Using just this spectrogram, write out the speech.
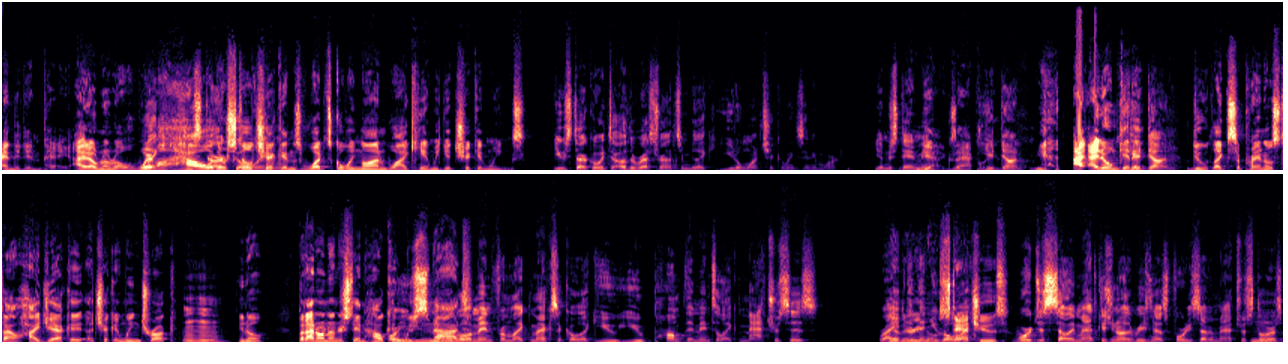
and they didn't pay. I don't know where Like, how they're still going- chickens. What's going on? Why can't we get chicken wings? You start going to other restaurants and be like, you don't want chicken wings anymore. You understand me? Yeah, exactly. You're done. Yeah, I, I don't get You're it. done. Do like Soprano style hijack a, a chicken wing truck. Mm-hmm. You know, but I don't understand how Or can you we smuggle not? them in from like Mexico. Like you you pump them into like mattresses, right? Yeah, there and you then go. you go like, Statues. We're just selling mattresses because you know how the region has 47 mattress stores.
